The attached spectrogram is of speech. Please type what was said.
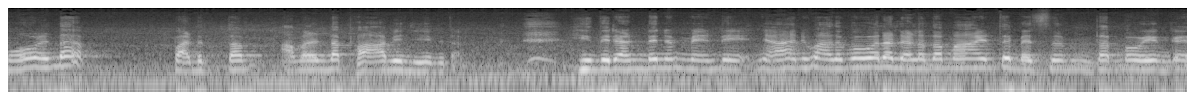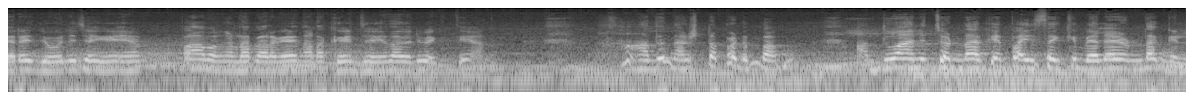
മോളുടെ പഠിത്തം അവളുടെ ഭാവി ജീവിതം. ഇത് രണ്ടിനും വേണ്ടി ഞാനും അതുപോലെ ലളിതമായിട്ട് ബസ്സും ടെമ്പോയും കയറി ജോലി ചെയ്യുകയും പാവങ്ങളുടെ പിറകെ നടക്കുകയും ചെയ്ത ഒരു വ്യക്തിയാണ്. അത് നഷ്ടപ്പെടുമ്പം അധ്വാനിച്ചുണ്ടാക്കിയ പൈസയ്ക്ക് വിലയുണ്ടെങ്കിൽ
